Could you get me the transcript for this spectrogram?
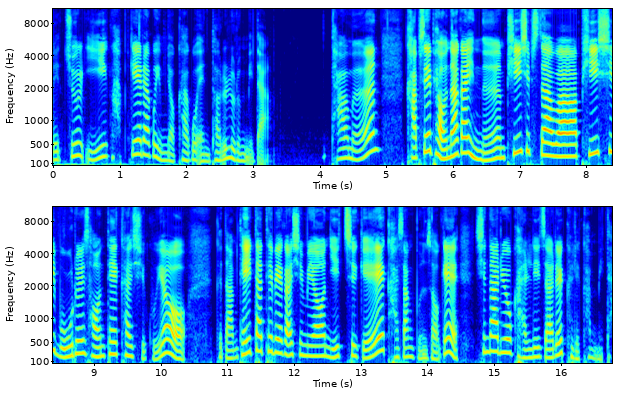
매출 이익 합계라고 입력하고 엔터를 누릅니다. 다음은 값의 변화가 있는 P14와 P15를 선택하시고요. 그 다음 데이터 탭에 가시면 예측의 가상 분석에 시나리오 관리자를 클릭합니다.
